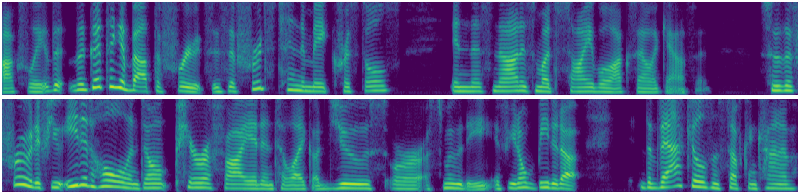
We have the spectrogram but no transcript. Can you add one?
oxalate. The, the good thing about the fruits is the fruits tend to make crystals in this not as much soluble oxalic acid. So the fruit, if you eat it whole and don't purify it into like a juice or a smoothie, if you don't beat it up, the vacuoles and stuff can kind of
